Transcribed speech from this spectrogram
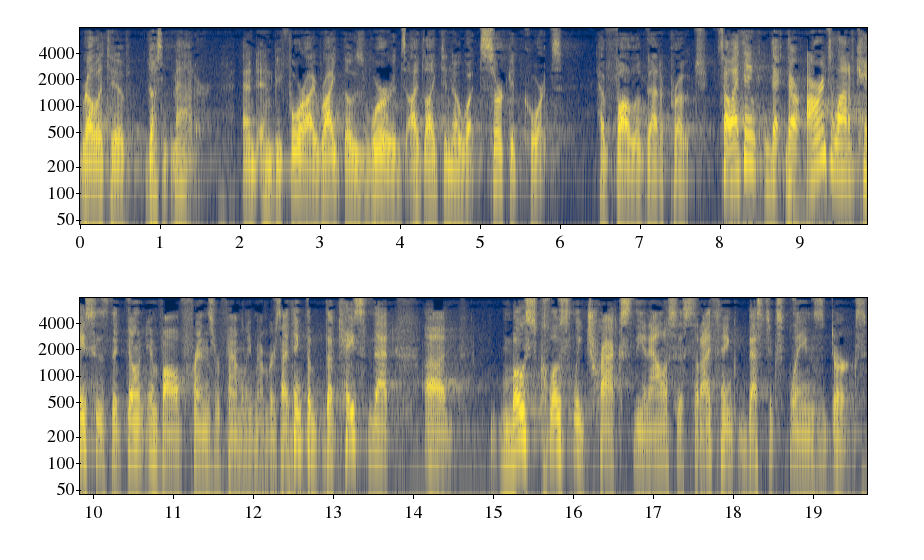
relative doesn't matter. And, and before I write those words, I'd like to know what circuit courts have followed that approach. So I think that there aren't a lot of cases that don't involve friends or family members. I think the, the case that uh, most closely tracks the analysis that I think best explains Dirks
